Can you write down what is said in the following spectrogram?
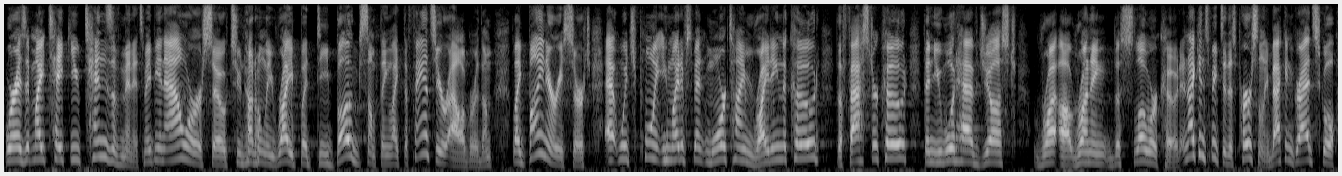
whereas it might take you tens of minutes, maybe an hour or so to not only write, but debug something like the fancier algorithm like binary search, at which point you might have spent more time writing the code, the faster code, than you would have just ru uh, running the slower code. And I can speak to this personally. Back in grad school,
